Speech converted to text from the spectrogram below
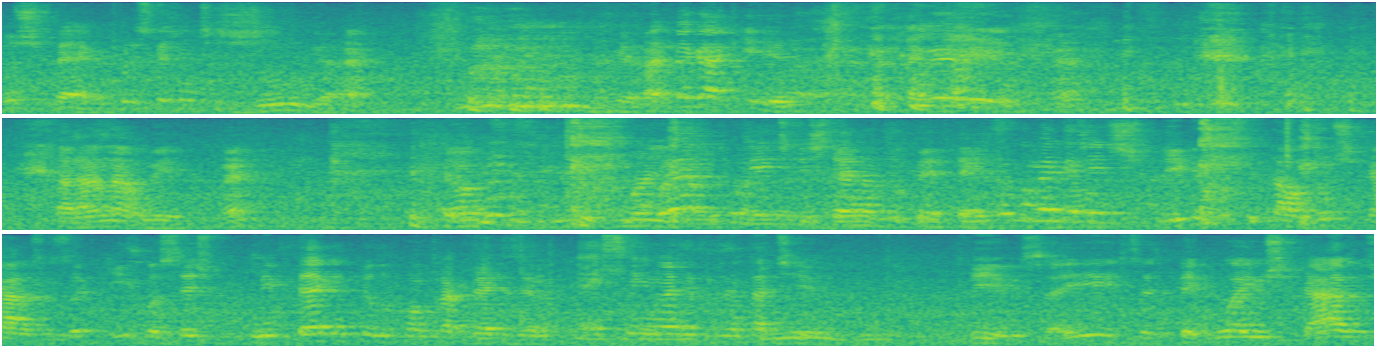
nos pega. Por isso que a gente ginga, né? Vai pegar aqui, né? pega aí, né? Paranauê, né? Então, qual é a política externa do PT? Então, como é que a gente explica, vou citar alguns casos aqui, vocês me peguem pelo contrapé dizendo que isso aí não é representativo. Viu, isso aí, você pegou aí os casos,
